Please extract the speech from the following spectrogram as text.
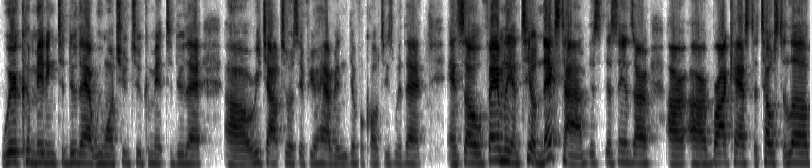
we're committing to do that. We want you to commit to do that. Uh, reach out to us if you're having difficulties with that. And so, family, until next time, this this ends our our our broadcast to toast to love.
